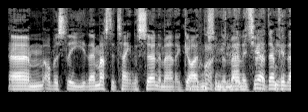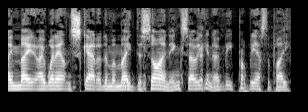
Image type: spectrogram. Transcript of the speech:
Um, obviously, they must have taken a certain amount of guidance from the manager. so, I don't yeah. think they made. I went out and scattered them and made the signing. So you know, he probably has to play.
